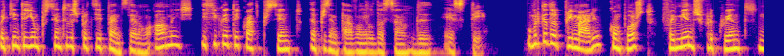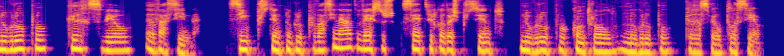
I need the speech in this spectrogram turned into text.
81% dos participantes eram homens e 54% apresentavam elevação de ST. O marcador primário composto foi menos frequente no grupo que recebeu a vacina. 5% no grupo vacinado versus 7,2% no grupo controlo, no grupo que recebeu o placebo.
